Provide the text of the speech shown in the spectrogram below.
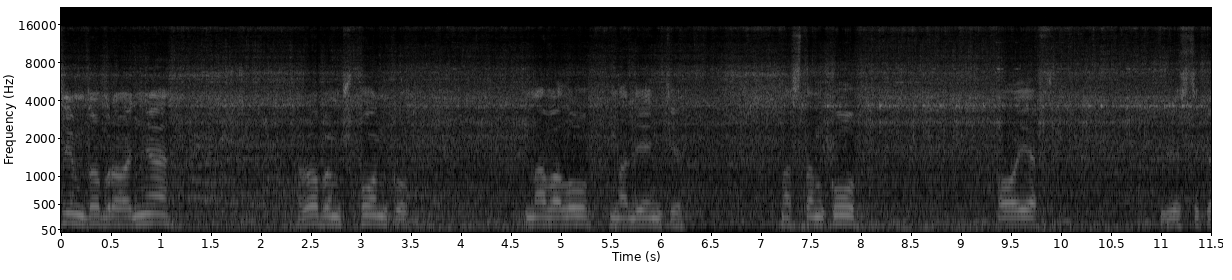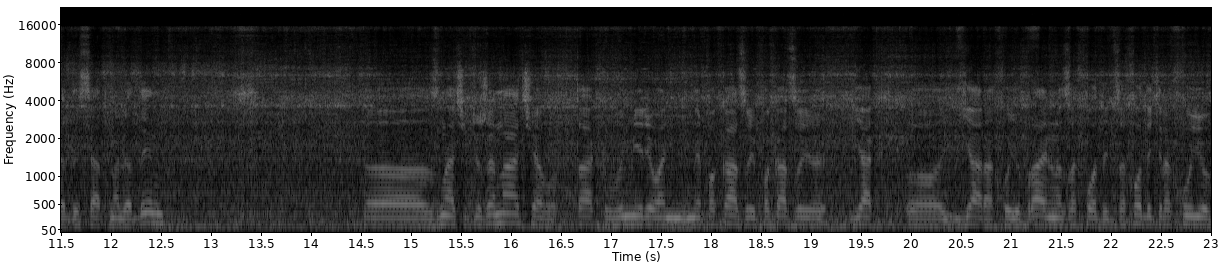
Всім доброго дня. Робимо шпонку на валу, на ленті, на станку ОФ 25001. Е, Значить, вже почав. Так вимірювань не показую, показую, як о, я рахую, правильно заходить. Заходить, рахую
